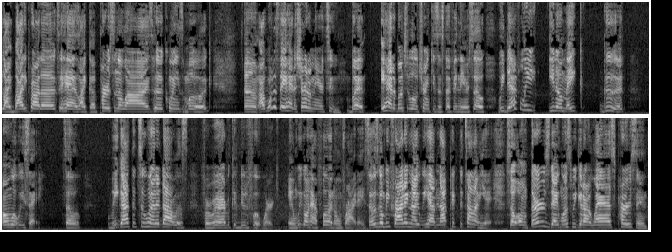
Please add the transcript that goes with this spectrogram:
like body products. It had like a personalized Hood Queens mug. Um, I want to say it had a shirt on there too, but it had a bunch of little trinkets and stuff in there. So we definitely, you know, make good on what we say. So we got the two hundred dollars for wherever could do the footwork, and we're gonna have fun on Friday. So it's gonna be Friday night. We have not picked the time yet. So on Thursday, once we get our last person,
